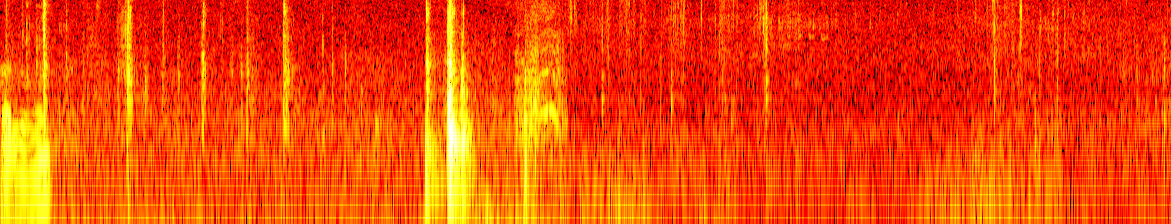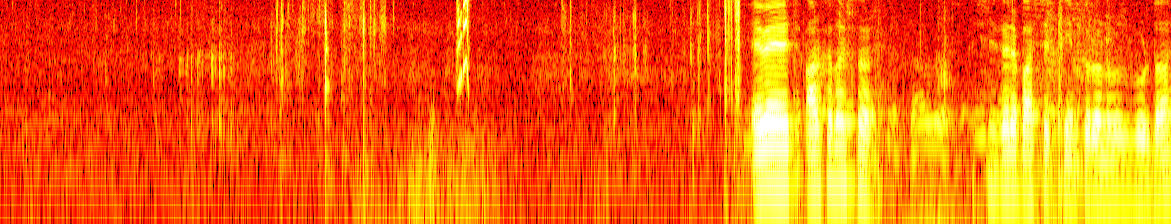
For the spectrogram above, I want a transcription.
Pardon. Evet arkadaşlar sizlere bahsettiğim drone'umuz burada.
